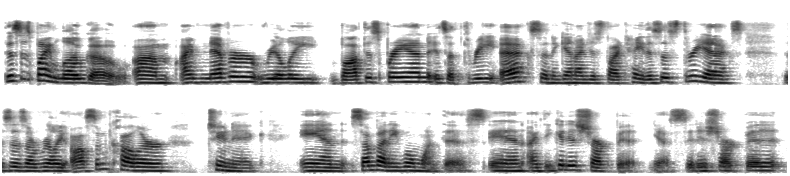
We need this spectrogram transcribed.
This is by Logo. Um, I've never really bought this brand. It's a 3X, and again, I just like, hey, this is 3X. This is a really awesome color tunic, and somebody will want this. And I think it is shark bit. Yes, it is shark bit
